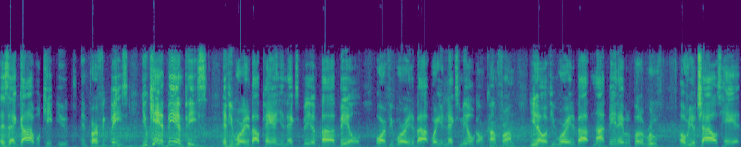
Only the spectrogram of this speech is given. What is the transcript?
is that God will keep you in perfect peace. You can't be in peace if you're worried about paying your next bill, uh, bill or if you're worried about where your next meal gonna come from. You know, if you're worried about not being able to put a roof over your child's head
